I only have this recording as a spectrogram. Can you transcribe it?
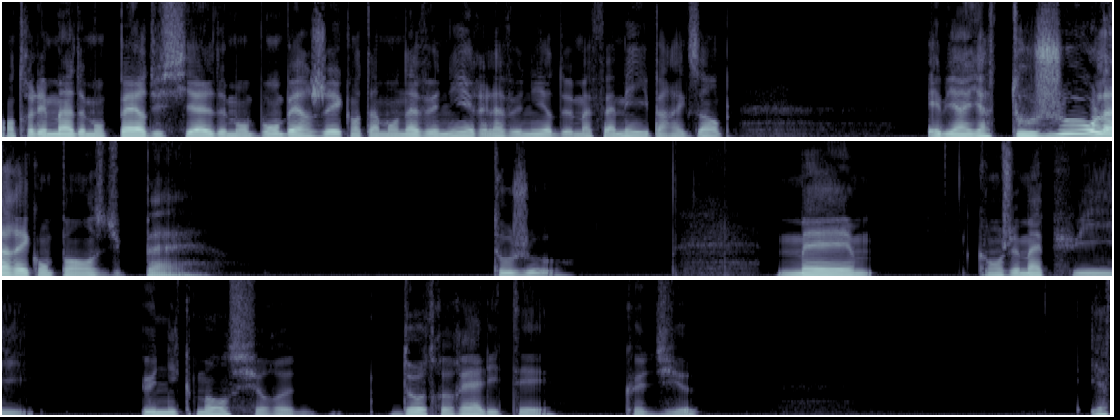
entre les mains de mon Père du ciel, de mon bon berger quant à mon avenir et l'avenir de ma famille par exemple, eh bien il y a toujours la récompense du Père. Toujours. Mais quand je m'appuie uniquement sur d'autres réalités que Dieu, il y a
